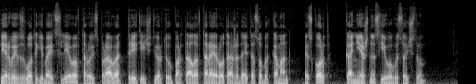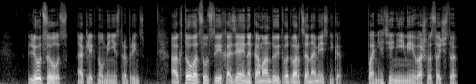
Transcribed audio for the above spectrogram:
Первый взвод огибает слева, второй справа, третий и четвертый у портала, вторая рота ожидает особых команд. Эскорт? Конечно, с его высочеством. «Люциус!» — окликнул министра принц. «А кто в отсутствии хозяина командует во дворце наместника?» «Понятия не имею, ваше высочество.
